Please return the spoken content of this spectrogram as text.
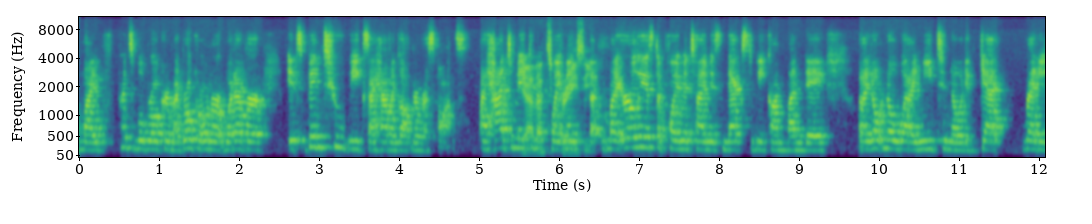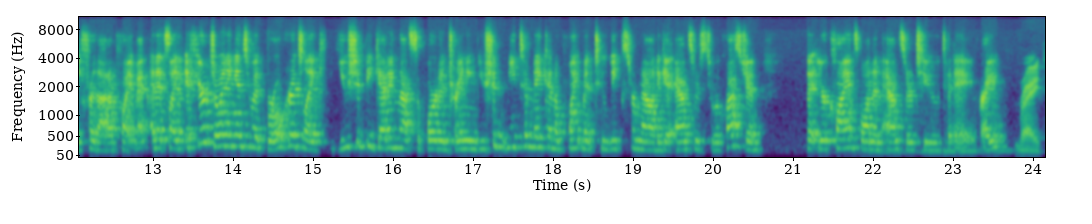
my principal broker, my broker owner, whatever. It's been two weeks. I haven't gotten a response. I had to make yeah, an appointment. Crazy. My earliest appointment time is next week on Monday, but I don't know what I need to know to get ready for that appointment. And it's like, if you're joining into a brokerage, like you should be getting that support and training. You shouldn't need to make an appointment two weeks from now to get answers to a question that your clients want an answer to today, right? Right.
